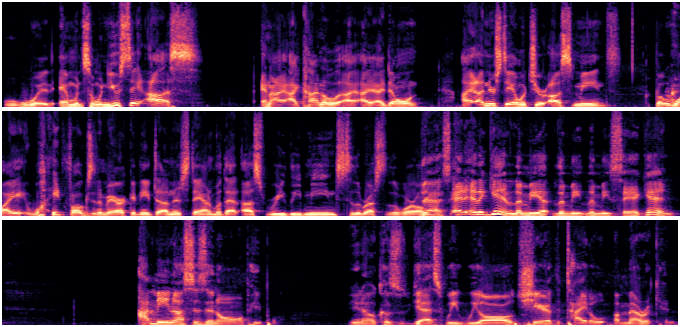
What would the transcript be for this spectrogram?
when and when so when you say us, and I, I kind of I, I- don't I understand what your us means, but white white folks in America need to understand what that us really means to the rest of the world. Yes, and, and again, let me let me let me say again. I mean, us as in all people, you know, because yes, we we all share the title American,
